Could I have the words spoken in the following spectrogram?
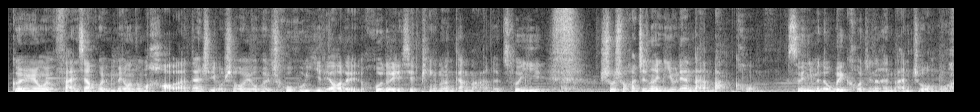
个人认为反响会没有那么好了，但是有时候又会出乎意料的获得一些评论干嘛的，所以说实话真的有点难把控，所以你们的胃口真的很难琢磨。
